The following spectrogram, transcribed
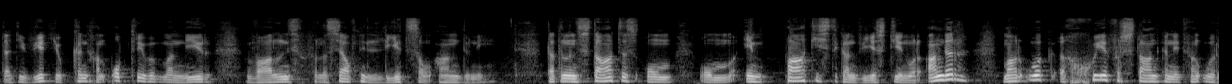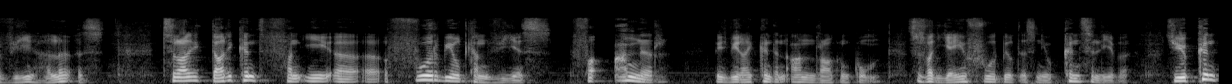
dat jy weet jou kind gaan optree op 'n manier waar hulle vir homself nie leed sal aandoen nie dat hulle in staat is om om empaties te kan wees teenoor ander maar ook 'n goeie verstaan kan hê van oor wie hulle is sodat die, daardie kind van u 'n uh, 'n uh, voorbeeld kan wees vir ander met wie daai kind in aanraking kom, soos wat jy 'n voorbeeld is in jou kind se lewe. So jou kind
